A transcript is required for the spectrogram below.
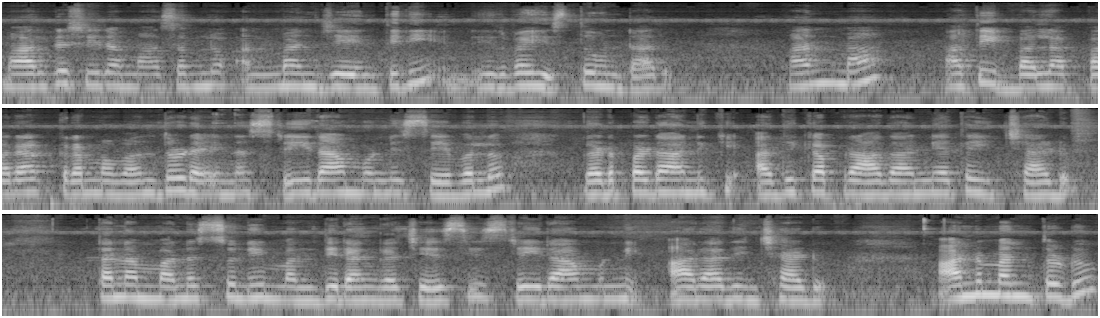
మార్గశిర మాసంలో హనుమాన్ జయంతిని నిర్వహిస్తూ ఉంటారు. హనుమ అతి బల పరాక్రమవంతుడైన శ్రీరాముని సేవలో గడపడానికి అధిక ప్రాధాన్యత ఇచ్చాడు. తన మనస్సుని మందిరంగా చేసి శ్రీరాముణ్ణి ఆరాధించాడు. హనుమంతుడు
